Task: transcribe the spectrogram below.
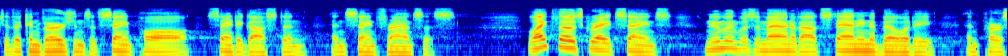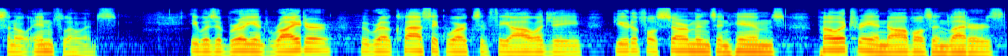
to the conversions of St. Paul, St. Augustine, and St. Francis. Like those great saints, Newman was a man of outstanding ability and personal influence. He was a brilliant writer who wrote classic works of theology, beautiful sermons and hymns, poetry and novels and letters,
